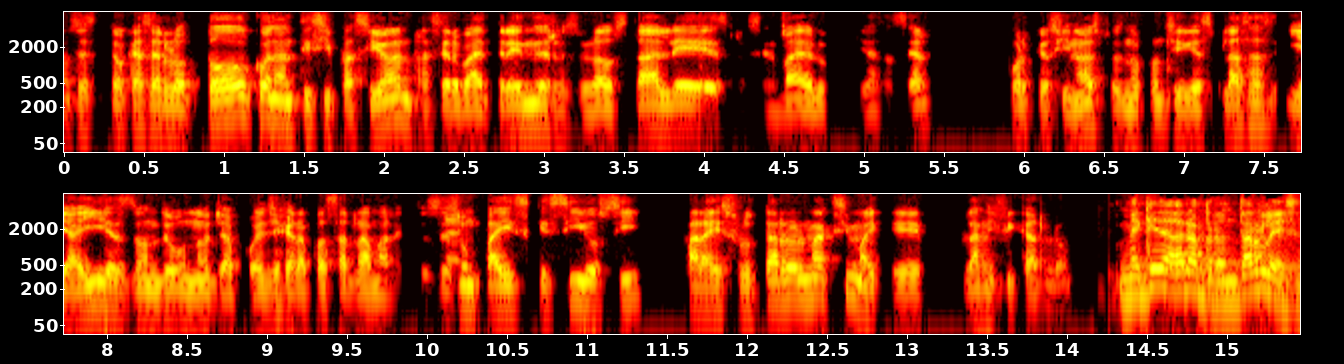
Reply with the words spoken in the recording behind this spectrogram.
Entonces tengo que hacerlo todo con anticipación, reserva de trenes, reserva de hostales, reserva de lo que quieras hacer, porque si no, después no consigues plazas y ahí es donde uno ya puede llegar a pasarla mal. Entonces es un país que sí o sí, para disfrutarlo al máximo hay que planificarlo. Me queda ahora preguntarles,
